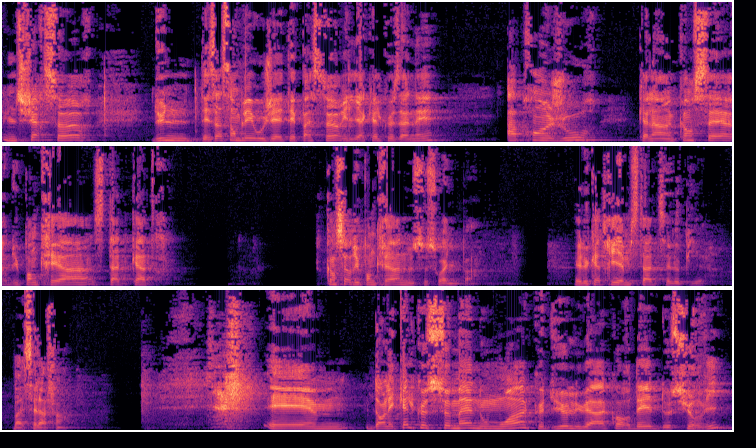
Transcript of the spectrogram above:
une chère sœur d'une des assemblées où j'ai été pasteur il y a quelques années apprend un jour qu'elle a un cancer du pancréas stade 4. Le cancer du pancréas ne se soigne pas. Et le quatrième stade, c'est le pire. Bah, c'est la fin. Et euh, dans les quelques semaines ou mois que Dieu lui a accordé de survie,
